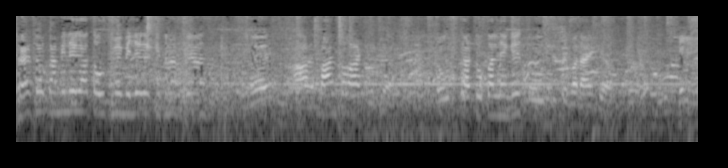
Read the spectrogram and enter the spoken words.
छः सौ का मिलेगा तो उसमें मिलेगा कितना रुपया? पाँच सौ आठ रुपया। तो उसका टोकन लेंगे तो उससे बनाएँगे आप।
